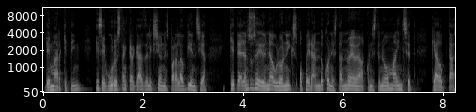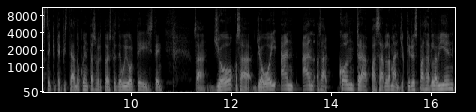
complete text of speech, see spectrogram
de marketing que seguro están cargadas de lecciones para la audiencia que te hayan sucedido en Neuronix operando con esta nueva, con este nuevo mindset que adoptaste, que te fuiste dando cuenta, sobre todo después de WeWork, te dijiste, o sea, yo, o sea, yo voy o sea, contra pasarla mal. Yo quiero es pasarla bien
